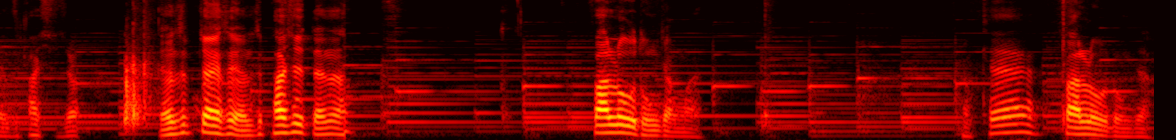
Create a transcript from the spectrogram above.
연습하시죠. 연습장에서 연습하실 때는 팔로우 동작만 이렇게 팔로우 동작.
